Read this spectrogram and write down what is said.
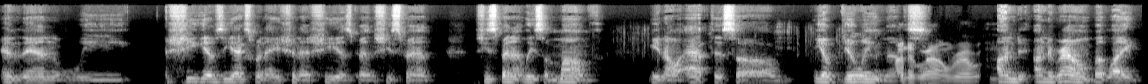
and then we she gives the explanation that she has been she spent she spent at least a month, you know, at this um you know doing this Underground railroad. under, underground but like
